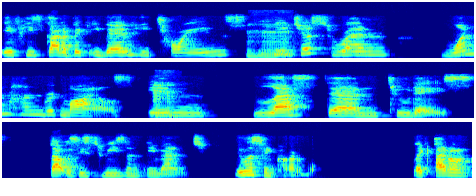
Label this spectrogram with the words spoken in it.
if he's got a big event, he trains. Mm-hmm. He just ran 100 miles mm-hmm. in less than two days. That was his recent event. It was incredible. Like I don't.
